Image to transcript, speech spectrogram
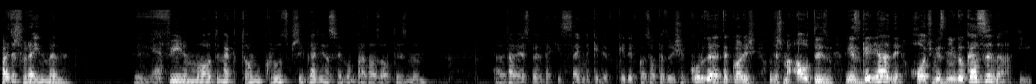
Pamiętasz Rain Man? Nie? Film o tym, jak Tom Cruise przygarnia swojego brata z autyzmem. Tam, tam jest pewien taki segment, kiedy, kiedy w końcu okazuje się, kurde, ten koleś, chociaż ma autyzm, to jest genialny, chodźmy z nim do kasyna. I, i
